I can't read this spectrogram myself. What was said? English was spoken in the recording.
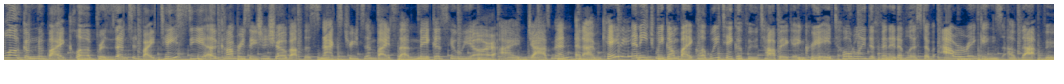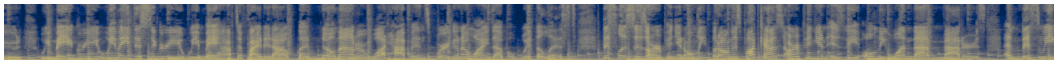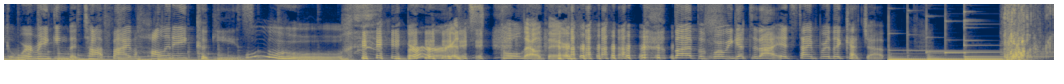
Welcome to Bite Club, presented by Tasty, a conversation show about the snacks, treats, and bites that make us who we are. I'm Jasmine. And I'm Katie. And each week on Bite Club, we take a food topic and create a totally definitive list of our rankings of that food. We may agree, we may disagree, we may have to fight it out, but no matter what happens, we're going to wind up with a list. This list is our opinion only, but on this podcast, our opinion is the only one that matters. And this week, we're ranking the top five holiday cookies. Ooh. Burr. it's cold out there. but before we get to that, it's time for the catch up.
